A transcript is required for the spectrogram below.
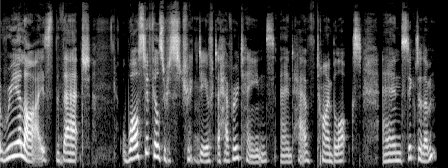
realized that whilst it feels restrictive to have routines and have time blocks and stick to them,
